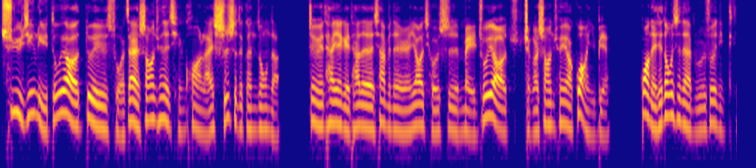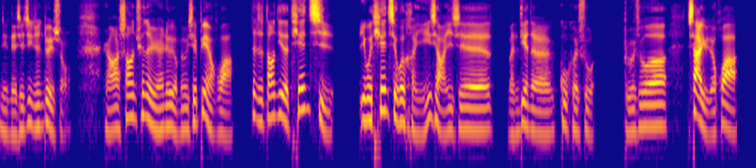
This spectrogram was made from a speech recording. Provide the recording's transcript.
区域经理都要对所在商圈的情况来实时的跟踪的。正源他也给他的下面的人要求是每周要整个商圈要逛一遍。逛哪些东西呢？比如说你你哪些竞争对手，然后商圈的人流有没有一些变化，甚至当地的天气，因为天气会很影响一些门店的顾客数。比如说下雨的话，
